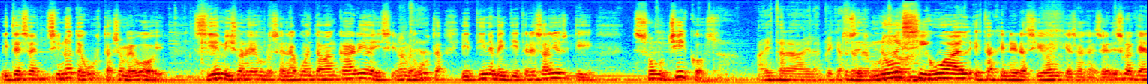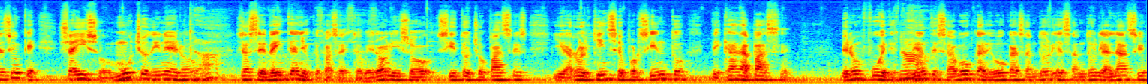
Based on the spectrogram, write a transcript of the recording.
y te dicen, si no te gusta, yo me voy. 100 millones de euros en la cuenta bancaria y si no me gusta, y tiene 23 años y son muy chicos. Ahí está la, la explicación Entonces, de no es ¿eh? igual esta generación que esa generación. Es una generación que ya hizo mucho dinero. Claro. Ya hace 20 años que pasa esto. Verón hizo 7, 8 pases y agarró el 15% de cada pase. Verón fue de No. estudiantes a Boca, de Boca a Sampdoria, de Sampdoria al Lazio,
